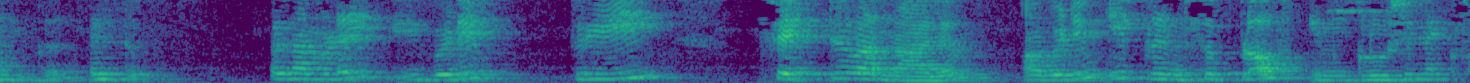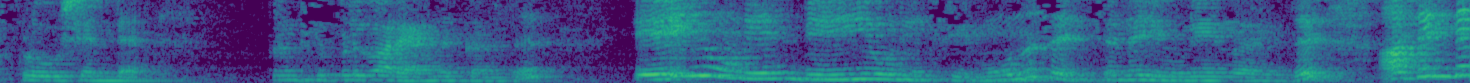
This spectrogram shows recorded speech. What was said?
നമുക്ക് എത്തും. അപ്പൊ നമ്മുടെ ഇവിടെ ത്രീ സെറ്റ് വന്നാലും അവിടെയും ഈ പ്രിൻസിപ്പിൾ ഓഫ് ഇൻക്ലൂഷൻ എക്സ്ക്ലൂഷന്റെ പ്രിൻസിപ്പിൾ പറയാൻ നിൽക്കുന്നത്. A union B union C മൂന്ന് സെറ്റ്സിന്റെ യൂണിയൻ എന്ന് പറയുന്നത് അതിന്റെ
